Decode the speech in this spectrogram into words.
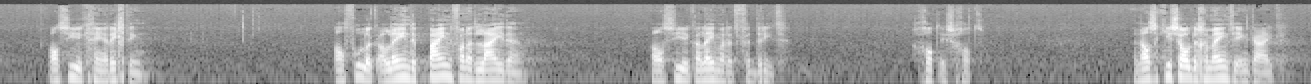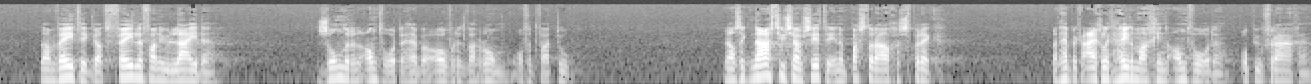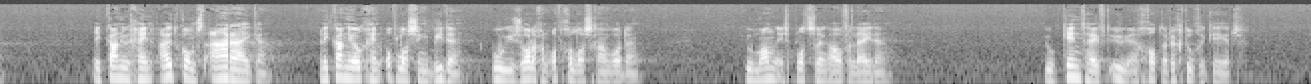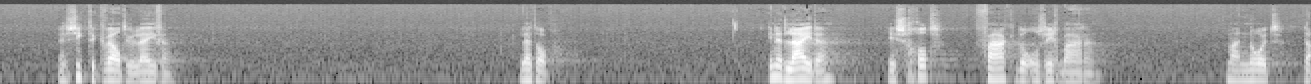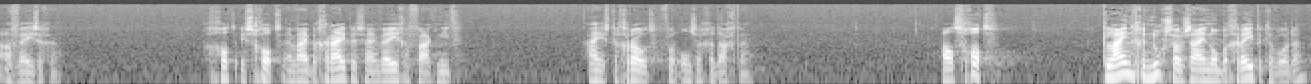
al zie ik geen richting. Al voel ik alleen de pijn van het lijden. Al zie ik alleen maar het verdriet. God is God. En als ik hier zo de gemeente inkijk, dan weet ik dat velen van u lijden zonder een antwoord te hebben over het waarom of het waartoe. En als ik naast u zou zitten in een pastoraal gesprek, dan heb ik eigenlijk helemaal geen antwoorden op uw vragen. Ik kan u geen uitkomst aanreiken en ik kan u ook geen oplossing bieden hoe uw zorgen opgelost gaan worden. Uw man is plotseling overleden. Uw kind heeft u en God de rug toegekeerd. Een ziekte kwelt uw leven. Let op. In het lijden is God vaak de onzichtbare, maar nooit de afwezige. God is God en wij begrijpen zijn wegen vaak niet. Hij is te groot voor onze gedachten. Als God klein genoeg zou zijn om begrepen te worden,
